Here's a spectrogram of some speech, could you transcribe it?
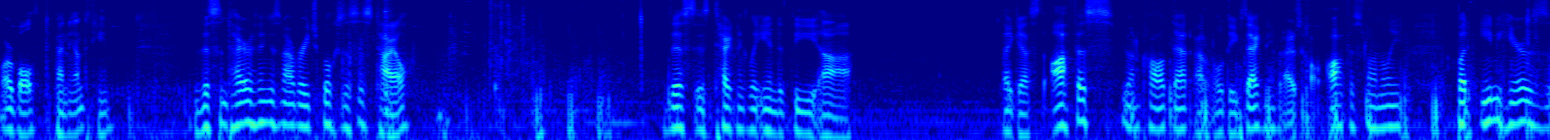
or both, depending on the team. This entire thing is not reachable because this is tile. This is technically into the, uh, I guess, the office, you want to call it that. I don't know the exact name, but I just call it office normally. But in here, this is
